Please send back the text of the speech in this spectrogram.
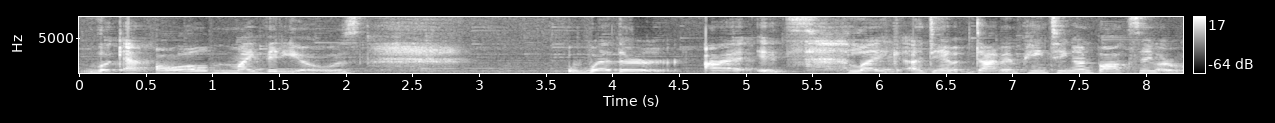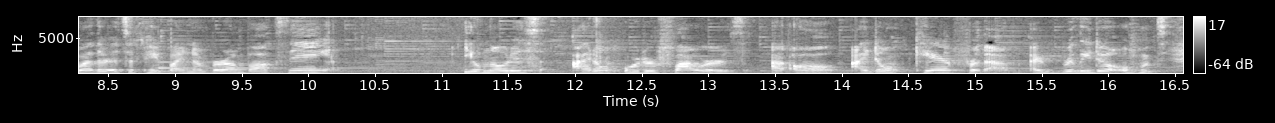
look at all my videos, whether I, it's like a diamond painting unboxing or whether it's a paint by number unboxing, you'll notice I don't order flowers at all. I don't care for them. I really don't.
